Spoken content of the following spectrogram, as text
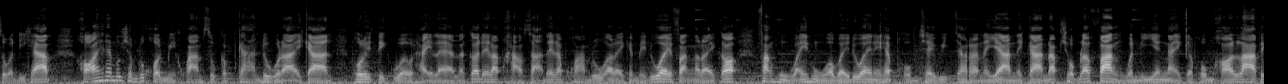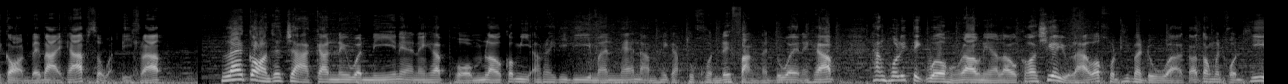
สวัสดีครับ ขอให้ท่านผู้ชมทุกคนมีความสุขกับการดูรายการ Politics World Thailand แล้วก็ได้รับข่าวสารได้รับความรู้อะไรกันไปด้วย ฟังอะไรก็ฟังหูไว้หูเอาไว้ด้วยนะครับ ผมใช้วิจารณญาณในการรับชมและฟัง วันนี้ยังไงกับผมขอลาไปก่อนบ๊ายบายครับ สวัสดีครับ และก่อนจะจากกันในวันนี้เนี่ยนะครับผมเราก็มีอะไรดีๆ มาแนะนำให้กับทุกคนได้ฟังกันด้วยนะครับ ทาง politic world ของเราเนี่ยเราก็เชื่ออยู่แล้วว่าคนที่มาดูอะก็ต้องเป็นคนที่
